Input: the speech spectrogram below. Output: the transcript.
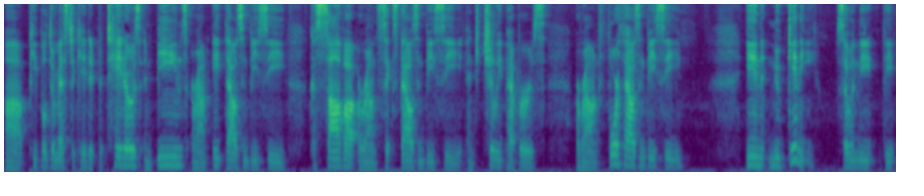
uh, people domesticated potatoes and beans around 8000 BC, cassava around 6000 BC, and chili peppers around 4000 BC. In New Guinea, so in the, the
